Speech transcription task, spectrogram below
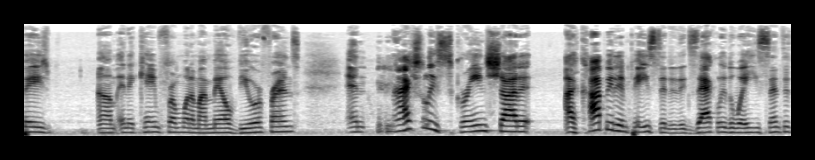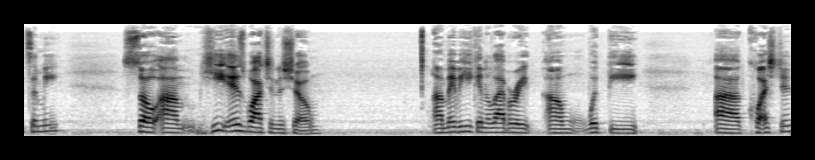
page, um, and it came from one of my male viewer friends. And I actually screenshot it. I copied and pasted it exactly the way he sent it to me. So um, he is watching the show. Uh, maybe he can elaborate um, with the uh, question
